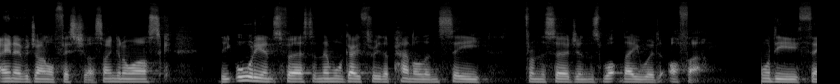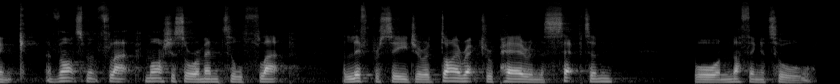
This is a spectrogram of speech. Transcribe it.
anovaginal fistula. So I'm going to ask the audience first, and then we'll go through the panel and see from the surgeons what they would offer. What do you think? Advancement flap, Martius or omental flap, a lift procedure, a direct repair in the septum, or nothing at all?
